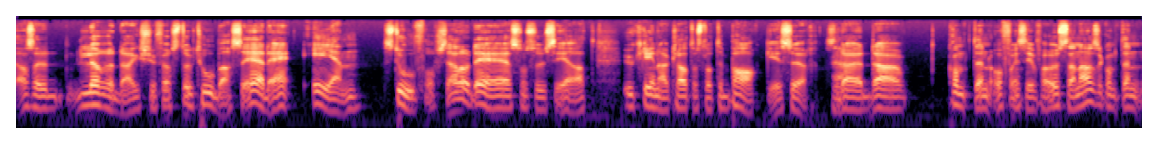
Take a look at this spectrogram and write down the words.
altså lørdag 21.10, så er det én stor forskjell, og det er sånn som du sier, at Ukraina har klart å slå tilbake i sør. Så ja. det kom det en offensiv fra russerne, og så kom det en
